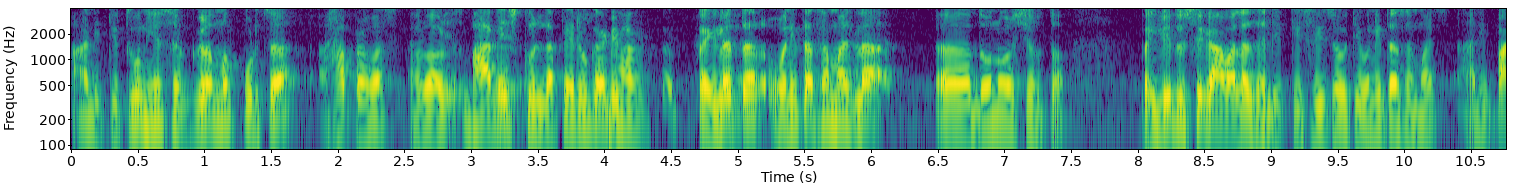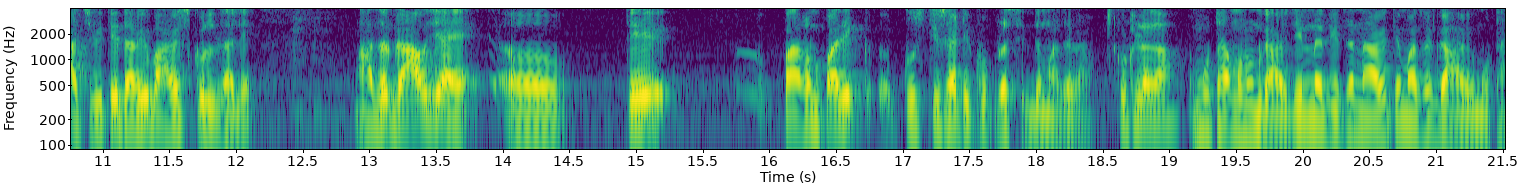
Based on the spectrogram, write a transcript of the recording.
आणि तिथून हे सगळं मग पुढचं हा प्रवास हळूहळू भावे स्कूलला पेरुगड भावे. पहिलं तर वनिता समाजला दोन वर्ष होतं. पहिली दुसरी गावाला झाली तिसरी चौथी वनिता समाज आणि पाचवी ते दहावी भावे स्कूल झाले. माझं गाव जे आहे ते पारंपरिक कुस्तीसाठी खूप प्रसिद्ध माझं गाव. कुठलं गाव? मुठा म्हणून गाव आहे. जी नदीचं नाव आहे ते माझं गाव आहे मुठा.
